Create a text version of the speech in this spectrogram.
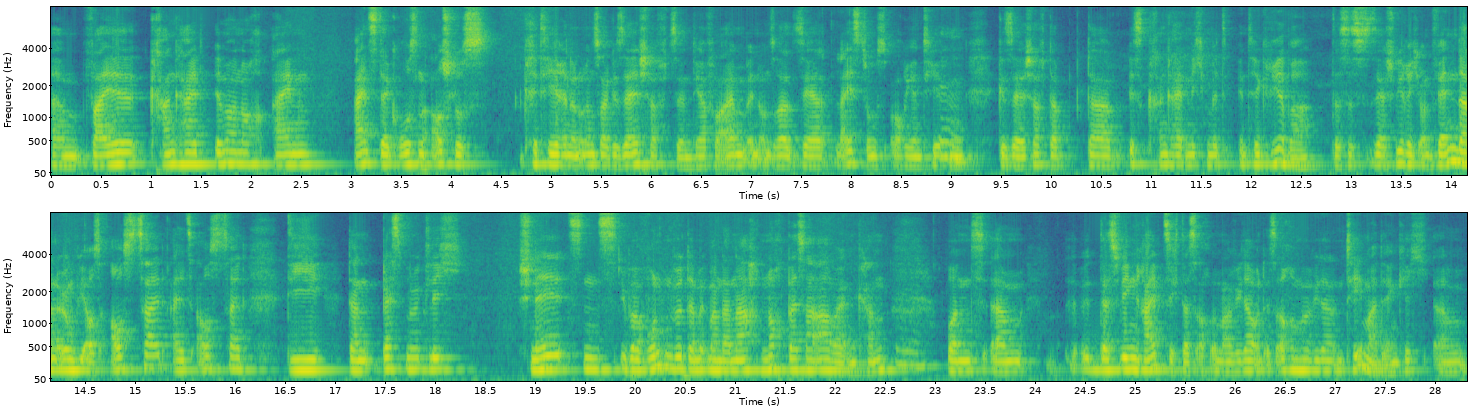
ähm, weil Krankheit immer noch ein eins der großen Ausschlusskriterien in unserer Gesellschaft sind, ja, vor allem in unserer sehr leistungsorientierten mhm. Gesellschaft, da, da ist Krankheit nicht mit integrierbar. Das ist sehr schwierig. Und wenn dann irgendwie aus Auszeit, als Auszeit, die dann bestmöglich schnellstens überwunden wird, damit man danach noch besser arbeiten kann. Mhm. Und ähm, deswegen reibt sich das auch immer wieder und ist auch immer wieder ein Thema, denke ich. Ähm,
